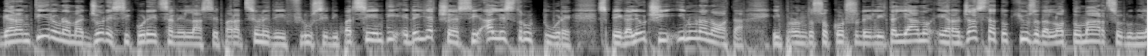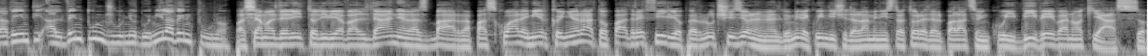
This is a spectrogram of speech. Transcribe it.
garantire una maggiore sicurezza nella separazione dei flussi di pazienti e degli accessi alle strutture, spiega l'EOC in una nota. Il pronto soccorso dell'italiano era già stato chiuso dall'8 marzo 2020 al 21 giugno 2021. Passiamo al delitto di via Valdani alla sbarra. Pasquale Mirko Ignorato, padre e figlio per l'uccisione nel 2015 dell'amministratore del palazzo in cui vivevano a Chiasso.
